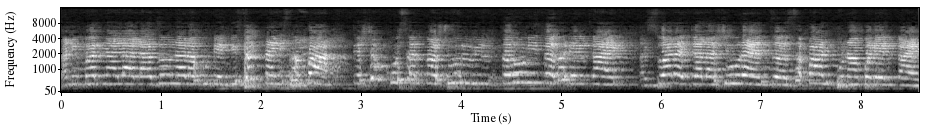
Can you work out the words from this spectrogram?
आणि मरणाला लाजवणारा कुठे दिसत नाही खंबा त्या शंभू सारखा शूरवीर तरुणीचं घडेल काय? स्वराज्याला शिवरायांचं सपान पुन्हा पडेल काय?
